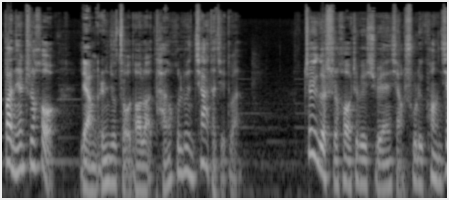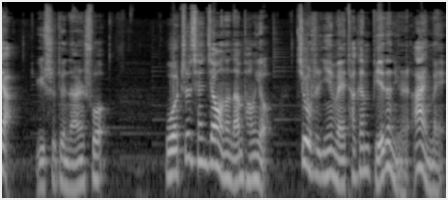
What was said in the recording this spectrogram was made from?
半年之后，两个人就走到了谈婚论嫁的阶段。这个时候，这位学员想树立框架，于是对男人说：“我之前交往的男朋友，就是因为他跟别的女人暧昧，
